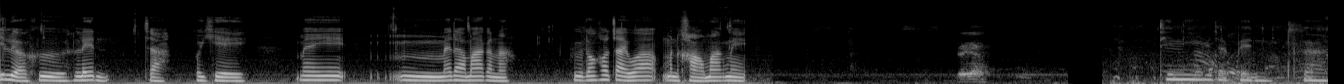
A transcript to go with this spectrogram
ที่เหลือคือเล่นจ้ะโอเค ไม่อืมไม่ดราม่ากันนะ คือต้องเข้าใจว่ามันขาวมากแม่เจอยังที่นี่ก็จะเป็นศาล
